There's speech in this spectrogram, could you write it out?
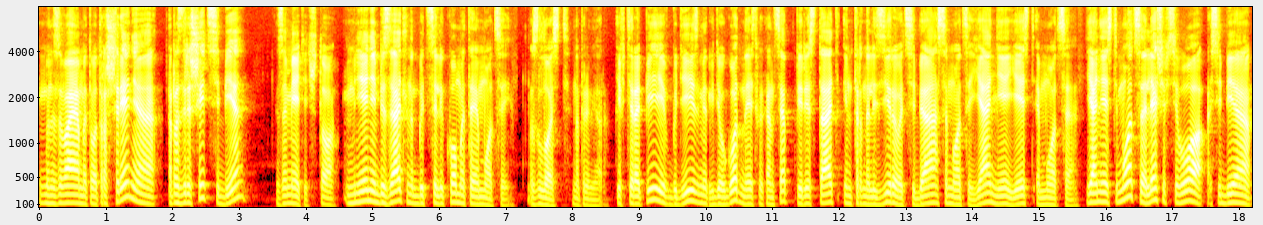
мы называем это вот расширение, разрешить себе заметить, что мне не обязательно быть целиком этой эмоцией злость, например. И в терапии, и в буддизме, где угодно есть такой концепт перестать интернализировать себя с эмоцией. Я не есть эмоция. Я не есть эмоция. Легче всего себе,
